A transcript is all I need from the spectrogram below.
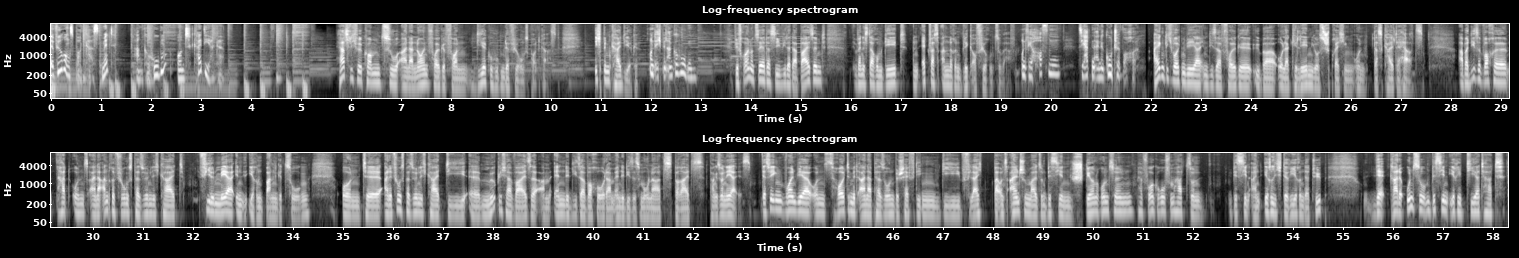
Der Führungspodcast mit Anke Huben und Kai Dierke. Herzlich willkommen zu einer neuen Folge von Dirke Huben, der Führungspodcast. Ich bin Kai Dierke. Und ich bin Anke Huben. Wir freuen uns sehr, dass Sie wieder dabei sind, wenn es darum geht, einen etwas anderen Blick auf Führung zu werfen. Und wir hoffen, Sie hatten eine gute Woche. Eigentlich wollten wir ja in dieser Folge über Ola Kelenius sprechen und das kalte Herz. Aber diese Woche hat uns eine andere Führungspersönlichkeit viel mehr in ihren Bann gezogen. Und äh, eine Führungspersönlichkeit, die äh, möglicherweise am Ende dieser Woche oder am Ende dieses Monats bereits pensionär ist. Deswegen wollen wir uns heute mit einer Person beschäftigen, die vielleicht bei uns allen schon mal so ein bisschen Stirnrunzeln hervorgerufen hat, so ein bisschen ein irrlichterierender Typ der gerade uns so ein bisschen irritiert hat,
